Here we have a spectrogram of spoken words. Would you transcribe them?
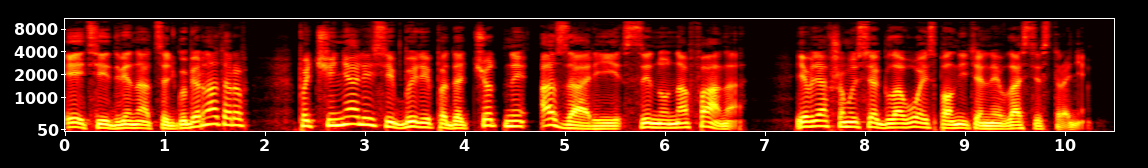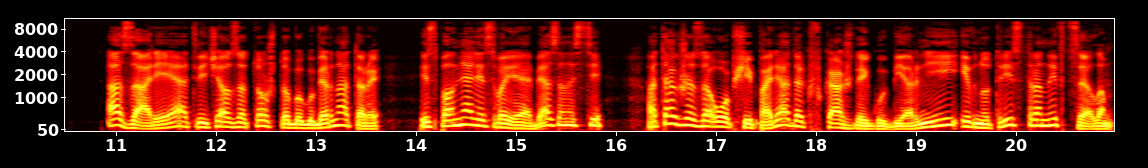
Эти двенадцать губернаторов подчинялись и были подотчетны Азарии, сыну Нафана, являвшемуся главой исполнительной власти в стране. Азария отвечал за то, чтобы губернаторы исполняли свои обязанности, а также за общий порядок в каждой губернии и внутри страны в целом,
